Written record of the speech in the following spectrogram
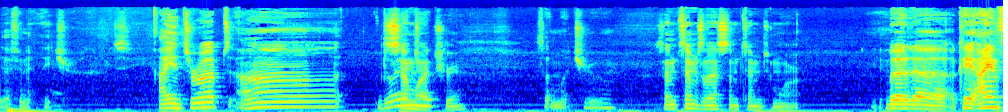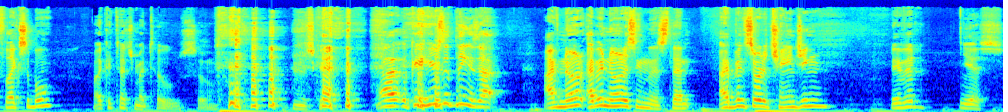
Definitely true. Let me see. I interrupt. Uh, do I somewhat interrupt? true. Somewhat true. Sometimes less, sometimes more. But uh okay, I am flexible. I could touch my toes, so I'm just kidding. Uh, okay, here's the thing: is that I've no, I've been noticing this that I've been sort of changing, David. yes.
